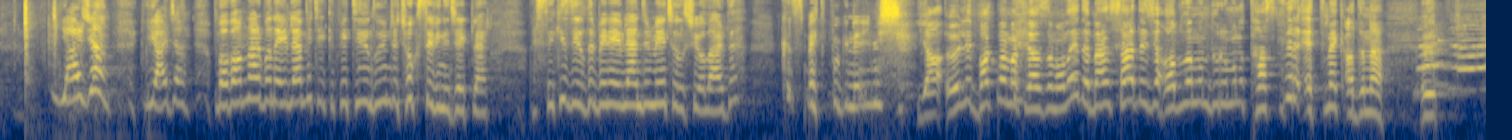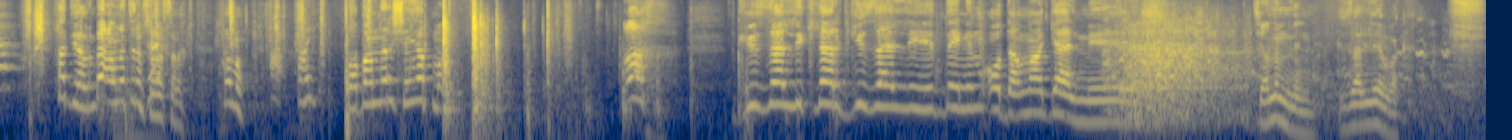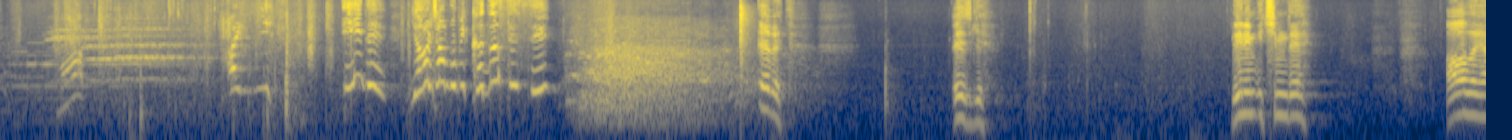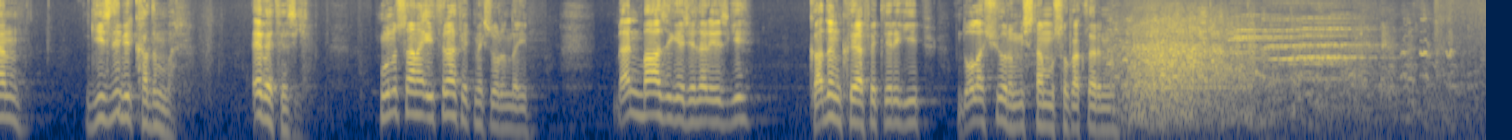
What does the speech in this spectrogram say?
Yarcan, Yarcan. Babamlar bana evlenme teklif ettiğini duyunca çok sevinecekler. Sekiz yıldır beni evlendirmeye çalışıyorlardı. Kısmet bugüneymiş. Ya öyle bakmamak lazım olaya da ben sadece ablamın durumunu tasvir etmek adına... e, hadi yavrum ben anlatırım sonra sana. Tamam. Ay, Babamları şey yapma. Ah! Güzellikler güzelliği benim odama gelmiş. Canım benim. Güzelliğe bak. Ay iyi de Yarcan bu bir kadın sesi. Evet. Ezgi. Benim içimde ağlayan gizli bir kadın var. Evet Ezgi. Bunu sana itiraf etmek zorundayım. Ben bazı geceler Ezgi kadın kıyafetleri giyip dolaşıyorum İstanbul sokaklarında.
